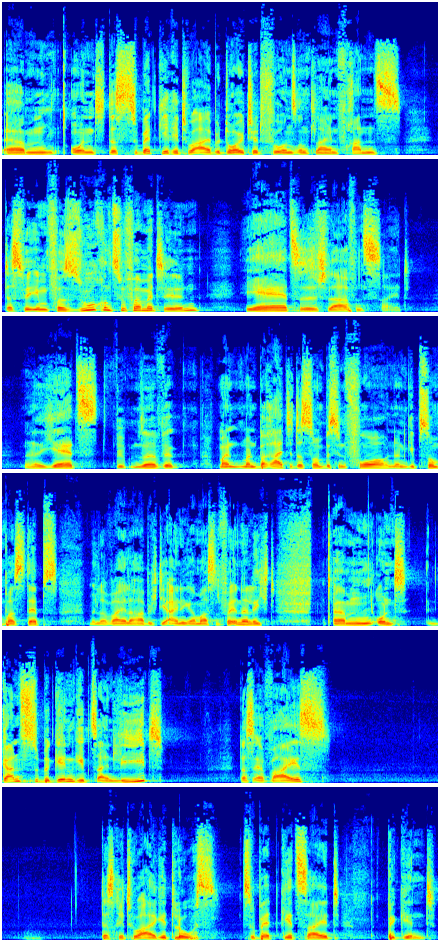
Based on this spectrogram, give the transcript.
Ähm, und das Zu-Bett-Geh-Ritual bedeutet für unseren kleinen Franz, dass wir ihm versuchen zu vermitteln, jetzt ist Schlafenszeit. Ne, jetzt, ne, wir, man, man bereitet das so ein bisschen vor und dann gibt es so ein paar Steps. Mittlerweile habe ich die einigermaßen verinnerlicht. Ähm, und ganz zu Beginn gibt es ein Lied, dass er weiß, das Ritual geht los. Zu Bett geht Zeit beginnt.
